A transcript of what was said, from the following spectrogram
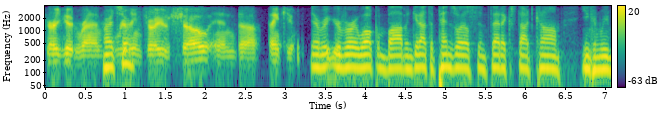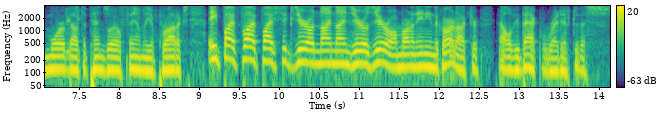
Very good, Ron. All right, sir. really enjoy your show, and uh, thank you. You're, you're very welcome, Bob. And get out to pennzoilsynthetics.com. You can read more about the Pennzoil family of products. 855 560 9900. I'm Ron Ananian, the car doctor. I'll be back right after this.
